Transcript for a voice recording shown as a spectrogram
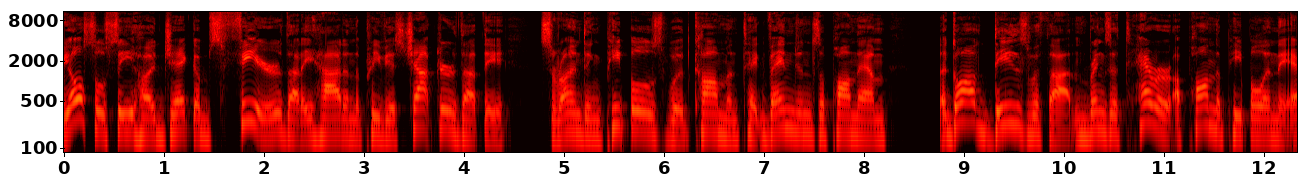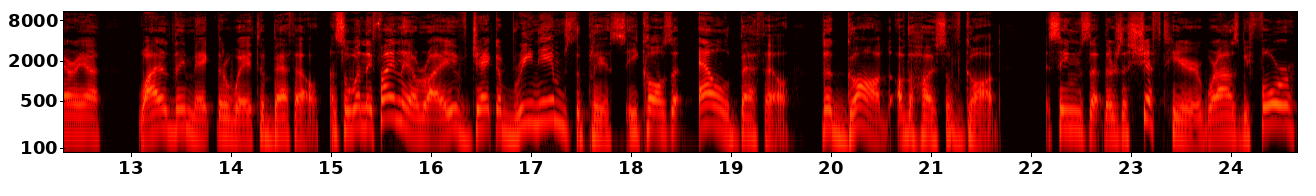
We also see how Jacob's fear that he had in the previous chapter that the surrounding peoples would come and take vengeance upon them, that God deals with that and brings a terror upon the people in the area while they make their way to Bethel. And so when they finally arrive, Jacob renames the place. He calls it El Bethel, the God of the house of God. It seems that there's a shift here, whereas before,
